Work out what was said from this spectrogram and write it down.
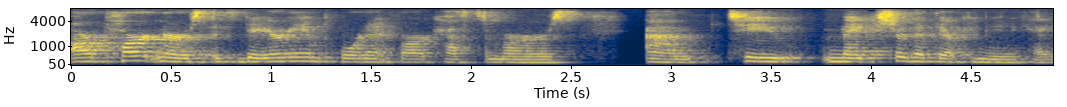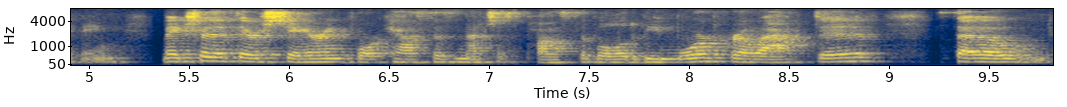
our partners, it's very important for our customers um, to make sure that they're communicating, make sure that they're sharing forecasts as much as possible to be more proactive so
